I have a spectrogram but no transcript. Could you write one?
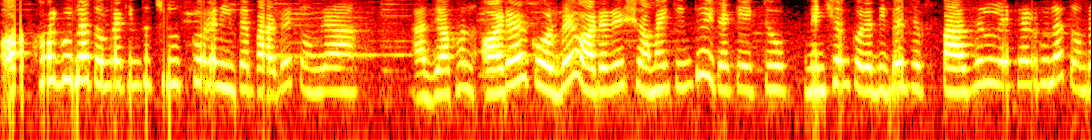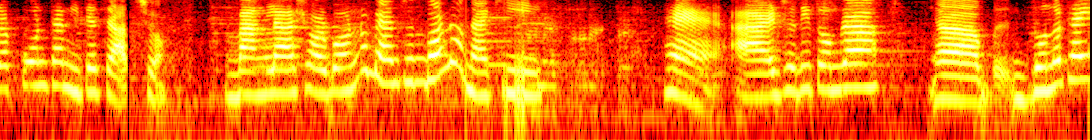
অক্ষরগুলো তোমরা কিন্তু চুজ করে নিতে পারবে। তোমরা যখন অর্ডার করবে অর্ডারের সময় কিন্তু এটাকে একটু মেনশন করে দিবে যে পাজেল লেটারগুলো তোমরা কোনটা নিতে চাচ্ছ। বাংলা স্বরবর্ণ ব্যঞ্জন বর্ণ নাকি? হ্যাঁ আর যদি তোমরা দোনোটাই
